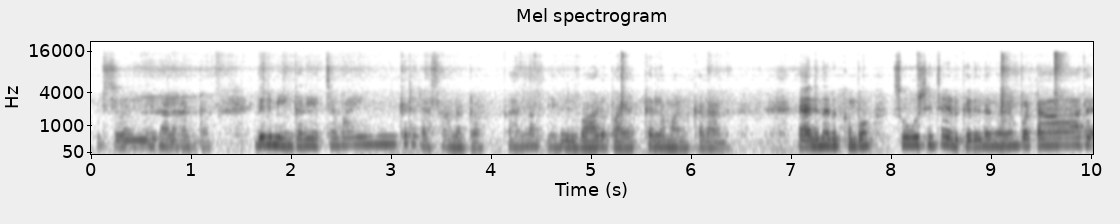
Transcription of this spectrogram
കുറച്ച് വലിയ കലമാണ് കേട്ടോ ഇതിൽ മീൻകറി വെച്ചാൽ ഭയങ്കര രസമാണ് കേട്ടോ. കാരണം ഇത് ഒരുപാട് പഴക്കമുള്ള മൺകലാണ്. ഞാനിത് എടുക്കുമ്പോൾ സൂക്ഷിച്ചാൽ എടുക്കരുത് പൊട്ടാതെ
